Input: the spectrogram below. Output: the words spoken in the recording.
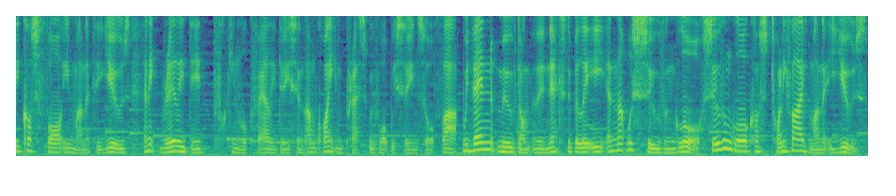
It costs 40 mana to use and it really did fucking look fairly decent. I'm quite impressed with what we've seen so far. We then moved on to the next ability and that was Soothing Glow. Soothing Glow costs 25 mana to use.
